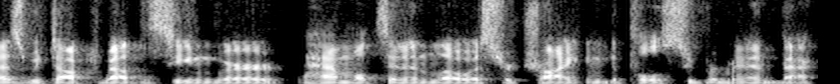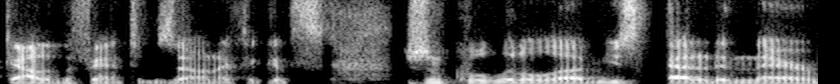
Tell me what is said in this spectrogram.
as we talked about the scene where Hamilton and Lois are trying to pull Superman back out of the Phantom Zone. I think it's there's some cool little uh, music added in there,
